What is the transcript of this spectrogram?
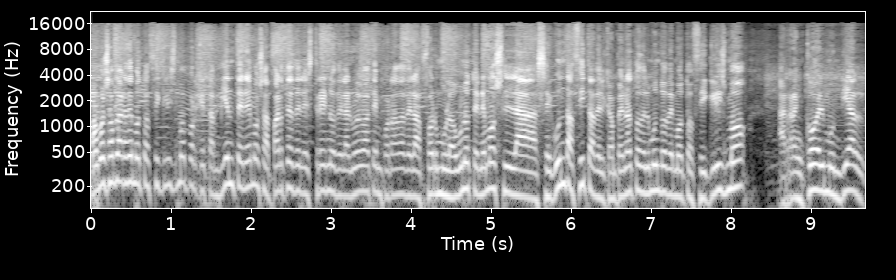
Vamos a hablar de motociclismo porque también tenemos, aparte del estreno de la nueva temporada de la Fórmula 1, tenemos la segunda cita del Campeonato del Mundo de Motociclismo. Arrancó el Mundial,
